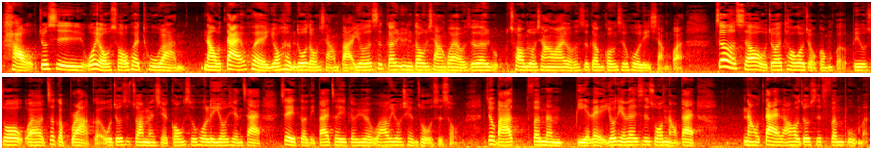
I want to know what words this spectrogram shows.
好，就是我有时候会突然。脑袋会有很多种想法，有的是跟运动相关，有的是跟创作相关，有的是跟公司获利相关。这个时候我就会透过九宫格，比如说我要这个 blog，我就是专门写公司获利优先，在这个礼拜这一个月我要优先做的是什么，就把它分门别类，有点类似说脑袋脑袋，然后就是分部门，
